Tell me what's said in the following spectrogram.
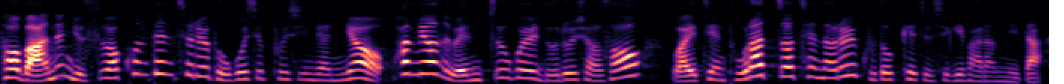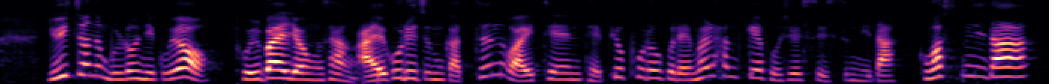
더 많은 뉴스와 콘텐츠를 보고 싶으시면요. 화면 왼쪽을 누르셔서 YTN 도라쩌 채널을 구독해 주시기 바랍니다. 뉴이쩌는 물론이고요. 돌발 영상, 알고리즘 같은 YTN 대표 프로그램을 함께 보실 수 있습니다. 고맙습니다.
